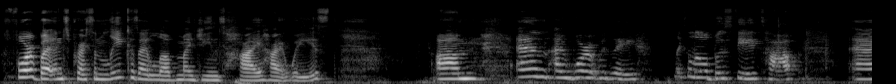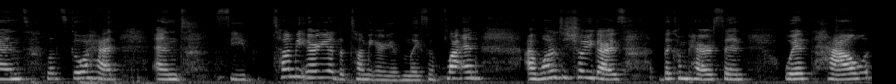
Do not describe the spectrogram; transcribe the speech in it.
four buttons personally because I love my jeans high, high waist. Um, and I wore it with a, like a little bustier top. And let's go ahead and see the tummy area. The tummy area is nice and flattened. I wanted to show you guys the comparison with how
